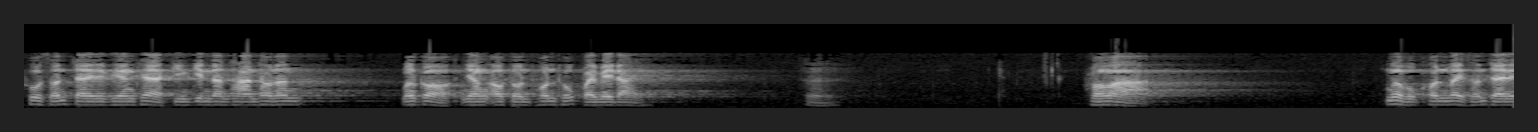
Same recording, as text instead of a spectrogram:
ผู้สนใจเพียงแค่กินกินดันทานเท่านั้น มันก็ยังเอาตนพ้นทุกข์ไปไม่ได้ เพราะว่าเมื่อบุคคลไม่สนใจใน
